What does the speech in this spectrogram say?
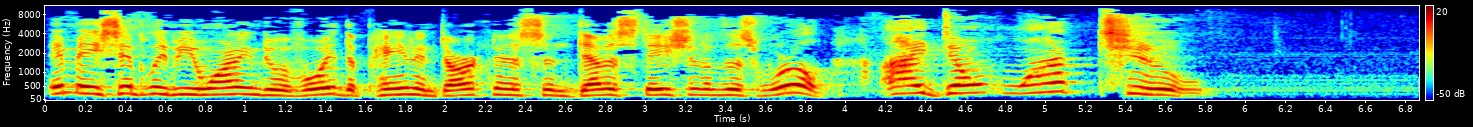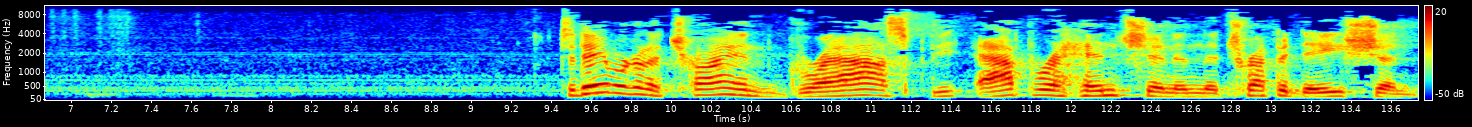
It may simply be wanting to avoid the pain and darkness and devastation of this world. I don't want to. Today we're going to try and grasp the apprehension and the trepidation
